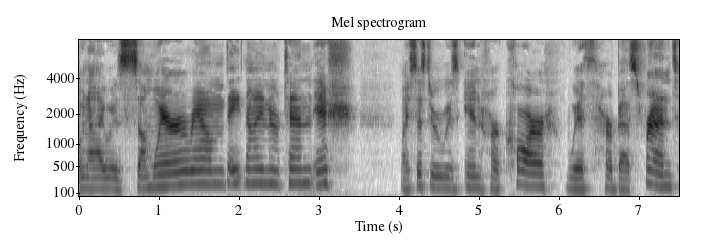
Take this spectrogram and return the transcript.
when I was somewhere around 8, 9, or 10 ish. My sister was in her car with her best friend.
